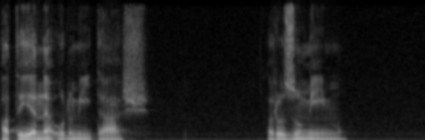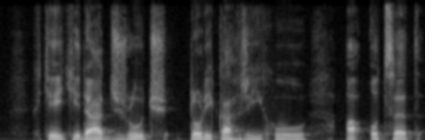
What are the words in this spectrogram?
a ty je neodmítáš. Rozumím. chtějí ti dát žluč tolika hříchů a ocet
